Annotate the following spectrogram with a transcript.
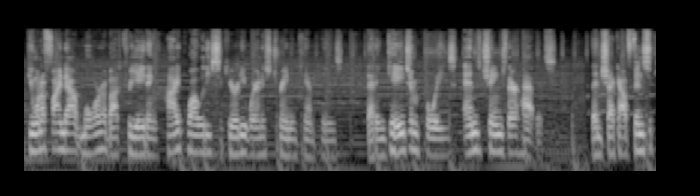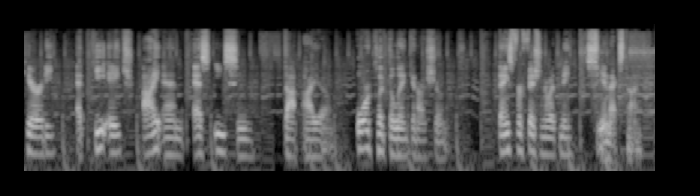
If you want to find out more about creating high quality security awareness training campaigns that engage employees and change their habits, then check out PhinSecurity at phinsec.io or click the link in our show notes. Thanks for fishing with me. See you next time.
